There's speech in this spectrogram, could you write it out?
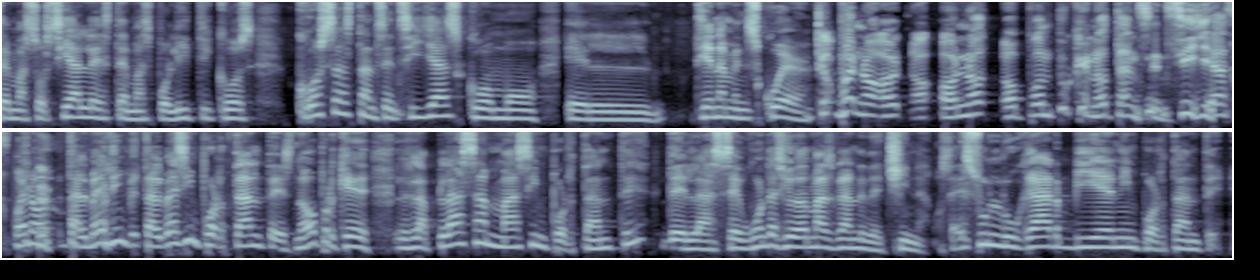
temas sociales, temas políticos, cosas tan sencillas como el Tiananmen Square. Bueno, o, o, no, o pon tú que no tan sencillas. Bueno, pero... tal vez, tal vez importantes, ¿no? Porque es la plaza más importante de la segunda ciudad más grande de China. O sea, es un lugar bien importante,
